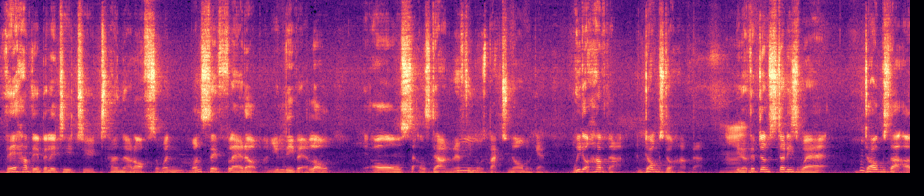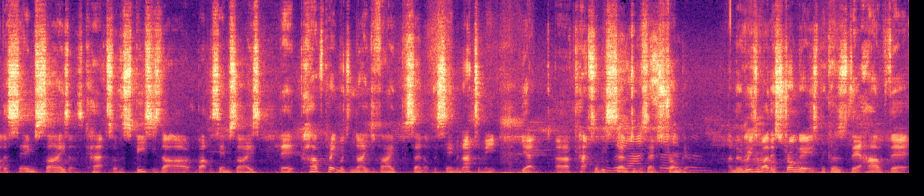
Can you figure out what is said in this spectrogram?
they have the ability to turn that off. So when once they've flared up and you leave it alone, it all settles down and everything goes back to normal again. We don't have that, and dogs don't have that. You know, they've done studies where dogs that are the same size as cats, or the species that are about the same size, they have pretty much 95% of the same anatomy, yet uh, cats will be 70% uh, stronger. And the reason why they're stronger is because they have the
